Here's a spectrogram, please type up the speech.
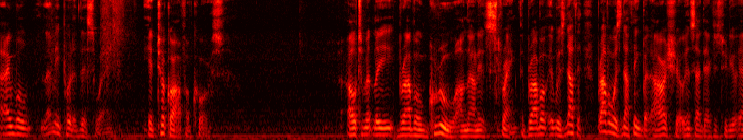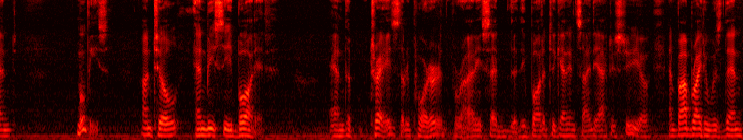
I will let me put it this way: it took off, of course. Ultimately, Bravo grew on, on its strength. The Bravo, it was nothing. Bravo was nothing but our show, Inside the Actors Studio, and movies, until NBC bought it. And the trades, the reporter, the Variety, said that they bought it to get inside the Actors Studio. And Bob Wright, who was then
